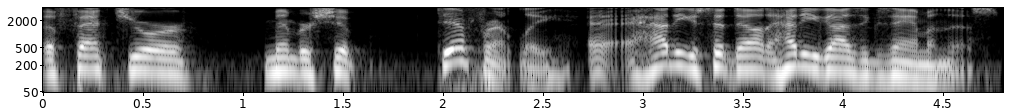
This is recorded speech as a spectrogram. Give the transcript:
affect your membership differently? Uh, how do you sit down? How do you guys examine this?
